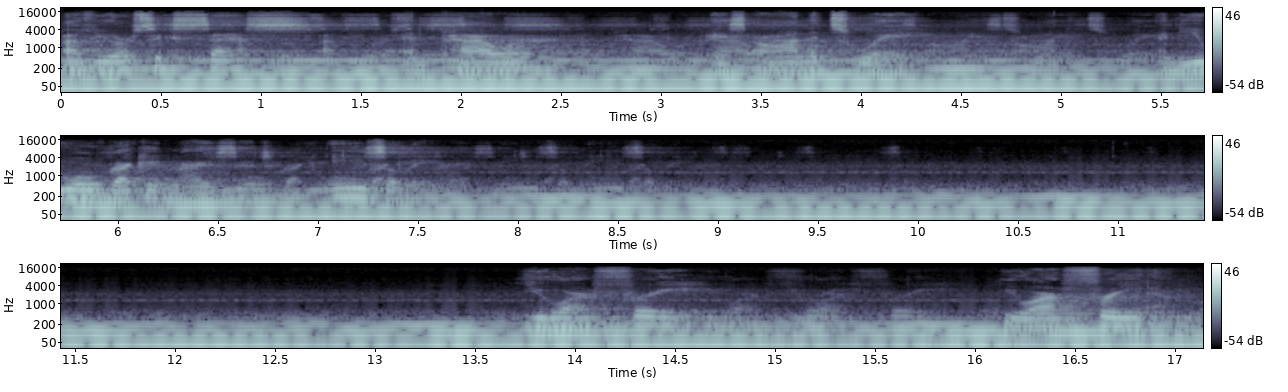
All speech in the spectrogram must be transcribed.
of your success and power is on its way, and you will recognize it easily. You are free. You are freedom.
